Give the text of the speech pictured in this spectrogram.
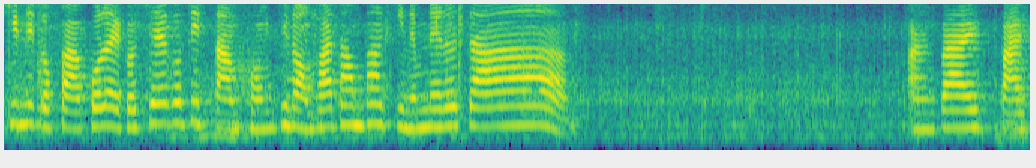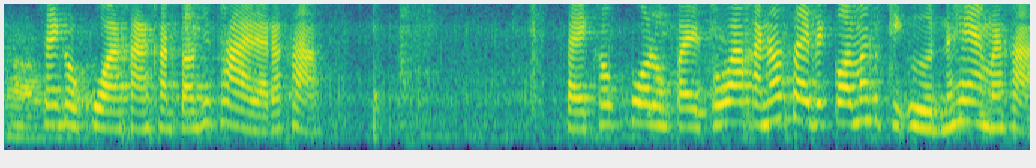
คลิปนี้ก็ฝากกดไลค์กดแชร์กดติดตามของพี่น้องพาทำพากินน้ำเนยด้วยจ้า อันไปไปใส่ข้าวคั่วค่ะขั้นตอนที่ถ่ายแหละนะคะใส่ข้าวคั่วลงไปเพราะว่าคันเราใส่ไปก่อนมันก็สิอืดนะแห้งนะคะ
